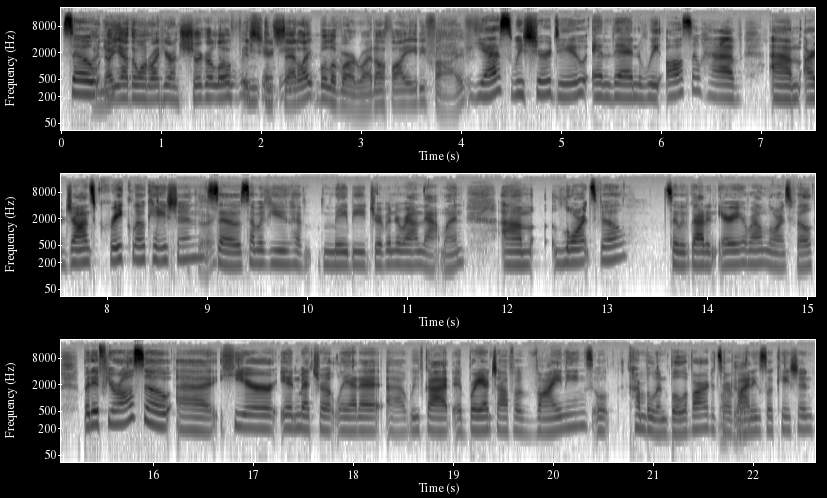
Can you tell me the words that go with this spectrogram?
So I know you have the one right here on Sugarloaf in, sure in Satellite Boulevard, right off I eighty five. Yes, we sure do. And then we also have um, our Johns Creek location. Okay. So some of you have maybe driven around that one. Um, Lawrenceville, so we've got an area around Lawrenceville. But if you're also uh, here in Metro Atlanta, uh, we've got a branch off of Vinings, well, Cumberland Boulevard. It's okay. our Vinings location.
